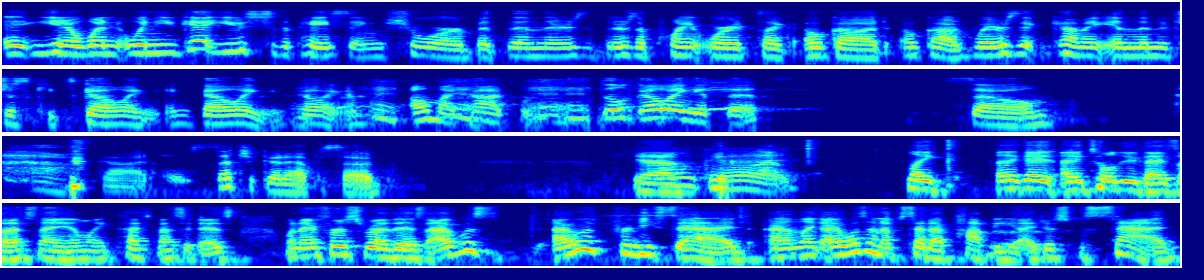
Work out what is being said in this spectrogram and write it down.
it, you know, when when you get used to the pacing, sure, but then there's there's a point where it's like, oh god, oh god, where's it coming? And then it just keeps going and going and going. I'm like, oh my god, we're still going at this. So, oh god, it was such a good episode. yeah, Oh, good. like like I, I told you guys last night in like text messages when I first read this, I was I was pretty sad and like I wasn't upset at Poppy, I just was sad.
